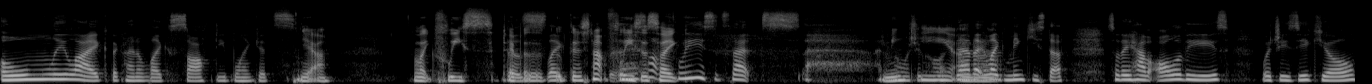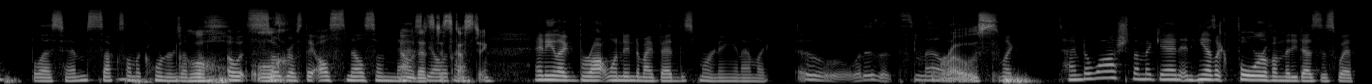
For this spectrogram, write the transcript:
only like the kind of like softy blankets. Yeah, like fleece type Those, of. like- it's not fleece. It's, not like fleece. It's that. I don't know what you call it. Yeah, that like minky stuff. So they have all of these, which Ezekiel, bless him, sucks on the corners of them. Oh, it's so gross. They all smell so nasty. oh, that's all the time. disgusting. And he like brought one into my bed this morning, and I'm like, oh, what does it smell? Gross. Like, time to wash them again. And he has like four of them that he does this with.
